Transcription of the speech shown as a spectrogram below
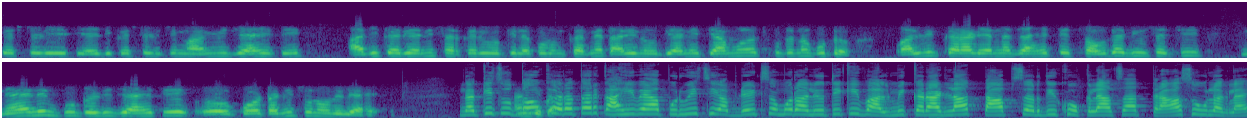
कस्टडी सीआयडी कस्टडीची मागणी जी आहे ते अधिकारी आणि सरकारी वकिलाकडून करण्यात आली नव्हती. आणि त्यामुळेच कुठं ना कुठं वाल्मिक कराड यांना जे आहे ते चौदा दिवसाची न्यायालयीन कोठडी जी आहे ते कोर्टाने सुनावलेली आहे. नक्कीच उद्धव खरं. तर काही वेळापूर्वीच ही अपडेट समोर आली होती की वाल्मिक कराडला ताप सर्दी खोकल्याचा त्रास होऊ लागलाय.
